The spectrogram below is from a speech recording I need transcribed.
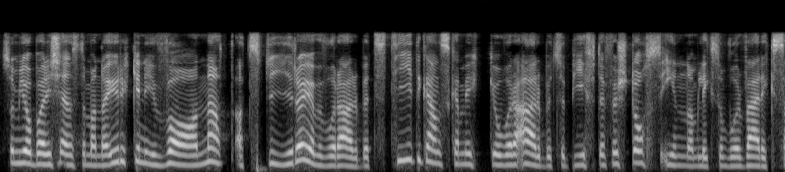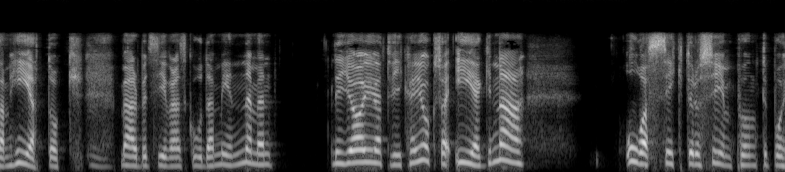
som jobbar i tjänstemannayrken är ju vana att, att styra över vår arbetstid ganska mycket och våra arbetsuppgifter förstås inom liksom vår verksamhet och mm. med arbetsgivarens goda minne. Men det gör ju att vi kan ju också ha egna åsikter och synpunkter på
